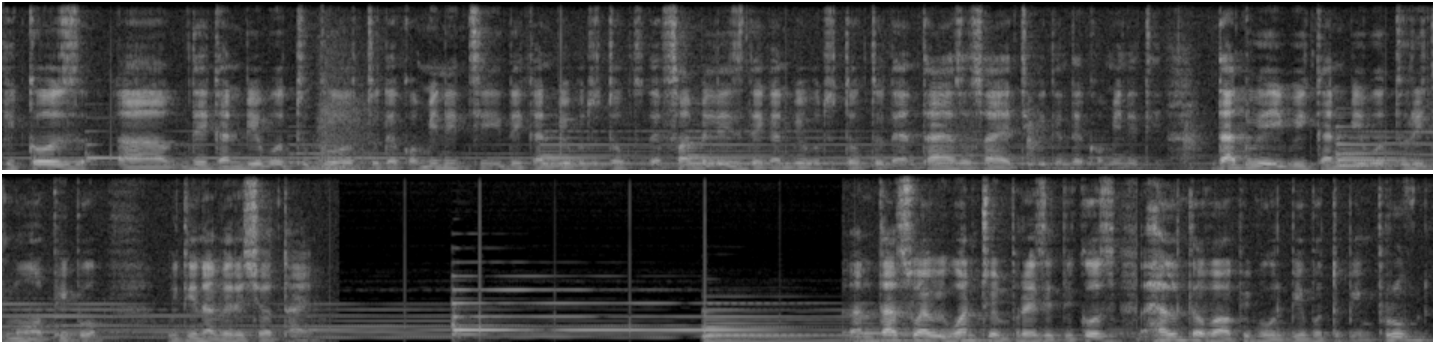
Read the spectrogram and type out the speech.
because uh, they can be able to go to the community, they can be able to talk to the families, they can be able to talk to the entire society within the community. That way, we can be able to reach more people within a very short time. And that's why we want to embrace it because health of our people will be able to be improved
